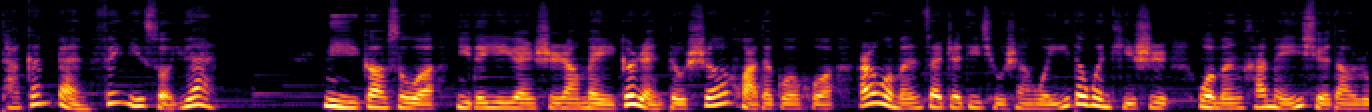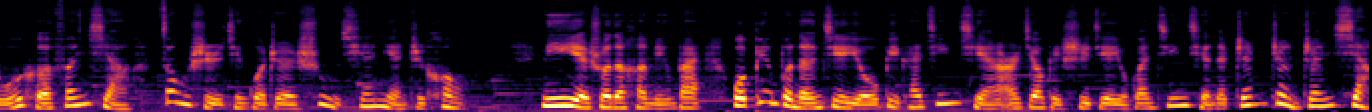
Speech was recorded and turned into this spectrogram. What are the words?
它根本非你所愿。你告诉我，你的意愿是让每个人都奢华的过活，而我们在这地球上唯一的问题是我们还没学到如何分享。纵使经过这数千年之后，你也说得很明白，我并不能借由避开金钱而教给世界有关金钱的真正真相。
